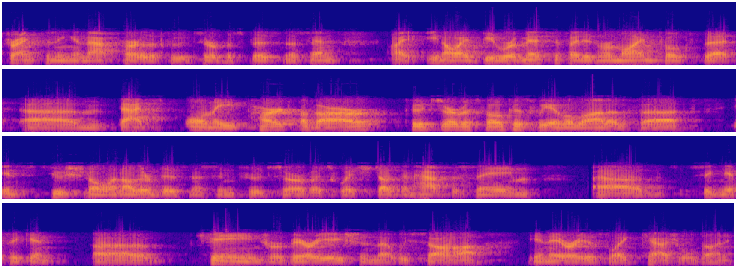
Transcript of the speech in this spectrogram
strengthening in that part of the food service business. And I'd be remiss if I didn't remind folks that um, that's only part of our food service focus. We have a lot of uh, institutional and other business in food service, which doesn't have the same uh, significant change or variation that we saw in areas like casual dining.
